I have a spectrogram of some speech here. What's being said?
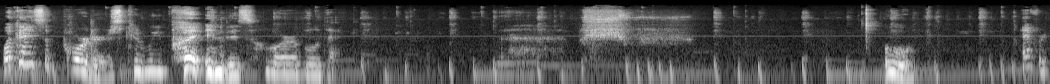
What kind of supporters could we put in this horrible deck? Ooh. Every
